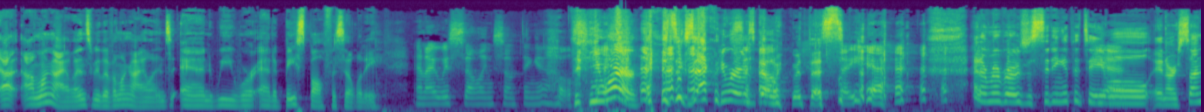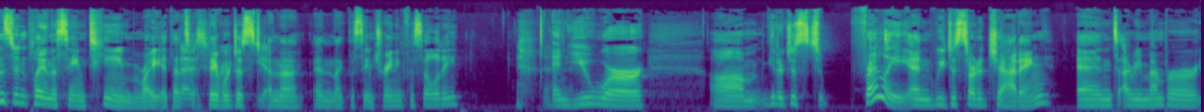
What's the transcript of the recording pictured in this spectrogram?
on Long Island. We live on Long Island, and we were at a baseball facility. And I was selling something else. You were. It's exactly where I was going with this. so yeah. And I remember I was just sitting at the table, and our sons didn't play in the same team, right? At that, That they were just yeah. in the in like the same training facility, and you were, um, you know, just friendly, and we just started chatting. And I remember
